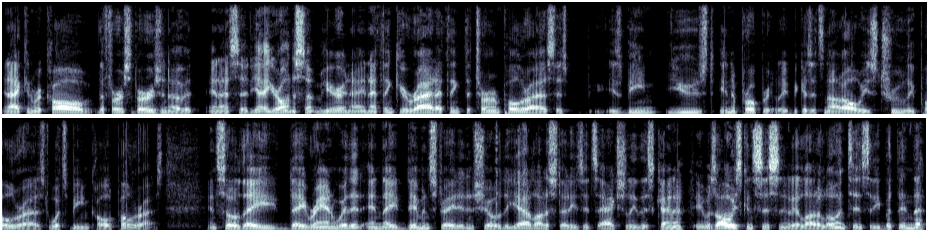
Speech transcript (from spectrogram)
And I can recall the first version of it, and I said, "Yeah, you're onto something here." And I, and I think you're right. I think the term polarized has is being used inappropriately because it's not always truly polarized. What's being called polarized. And so they they ran with it and they demonstrated and showed that yeah a lot of studies it's actually this kind of it was always consistently a lot of low intensity but then the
